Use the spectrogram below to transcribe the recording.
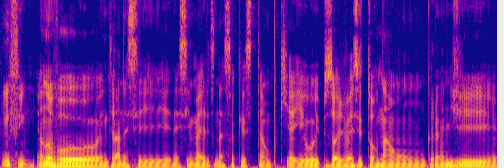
Enfim, eu não vou entrar nesse, nesse mérito, nessa questão, porque aí o episódio vai se tornar um grande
